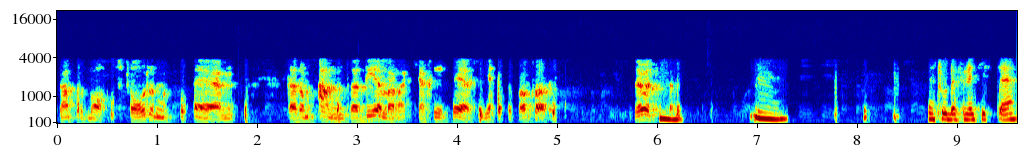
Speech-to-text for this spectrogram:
snabbmatsform eh, där de andra delarna kanske inte är så jättebra för dig. Jag vet inte. Mm. Jag tror definitivt det.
